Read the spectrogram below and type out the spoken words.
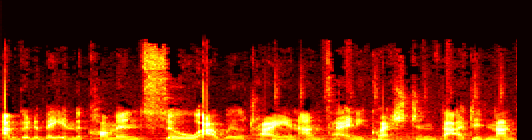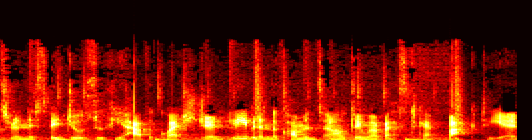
I'm going to be in the comments, so I will try and answer any questions that I didn't answer in this video. So if you have a question, leave it in the comments and I'll do my best to get back to you.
